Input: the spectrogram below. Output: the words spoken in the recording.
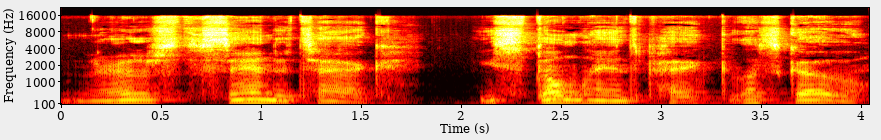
There's the sand attack. He's Stonelands pack. Let's go.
